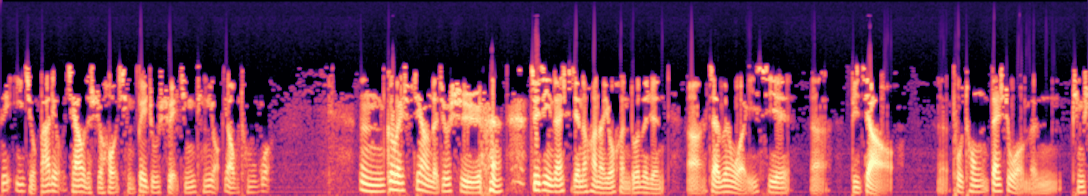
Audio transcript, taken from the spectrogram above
C 一九八六。加我的时候请备注水晶听友，要不通不过。嗯，各位是这样的，就是 最近一段时间的话呢，有很多的人啊在问我一些。呃，比较呃普通，但是我们平时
